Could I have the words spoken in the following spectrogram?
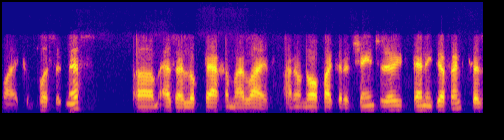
my complicitness um, as I look back on my life. I don't know if I could have changed it any different because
